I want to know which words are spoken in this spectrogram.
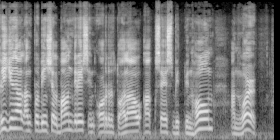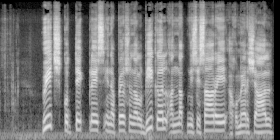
regional and provincial boundaries in order to allow access between home and work, which could take place in a personal vehicle and not necessarily a commercial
